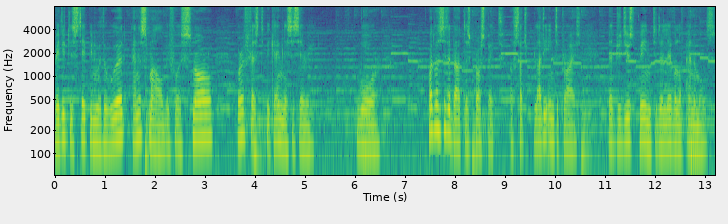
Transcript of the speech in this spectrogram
ready to step in with a word and a smile before a snarl or a fist became necessary war. What was it about this prospect of such bloody enterprise that reduced men to the level of animals?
